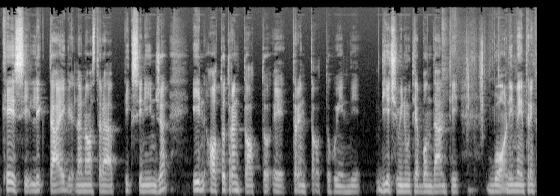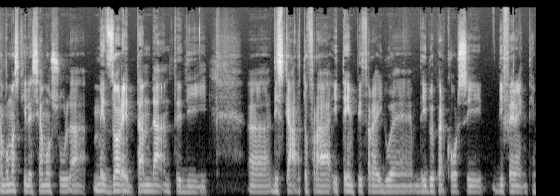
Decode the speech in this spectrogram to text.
Casey Lichtaig, la nostra Pixie Ninja, in 8,38 e 38, quindi 10 minuti abbondanti buoni, mentre in campo maschile siamo sulla mezz'oretta andante di uh, di scarto fra i tempi fra i due, dei due percorsi differenti.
